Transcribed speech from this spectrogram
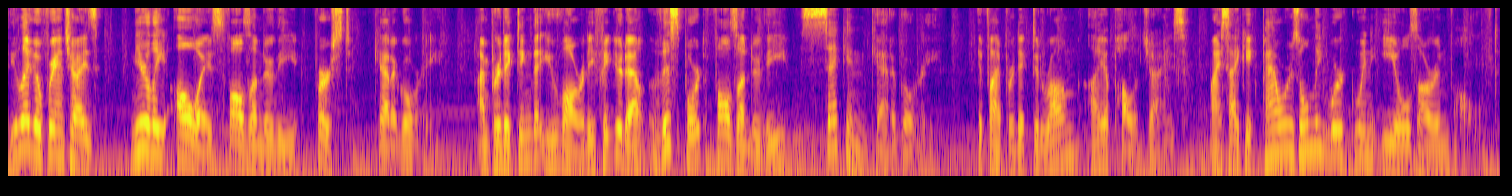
The LEGO franchise nearly always falls under the first category. I'm predicting that you've already figured out this port falls under the second category. If I predicted wrong, I apologize. My psychic powers only work when eels are involved.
